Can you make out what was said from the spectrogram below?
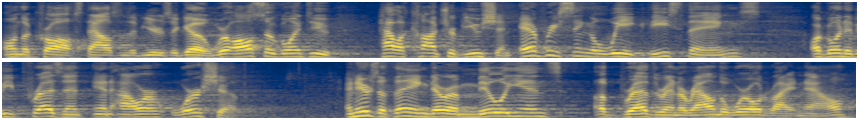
on the cross thousands of years ago. We're also going to have a contribution. Every single week, these things are going to be present in our worship. And here's the thing there are millions of brethren around the world right now,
